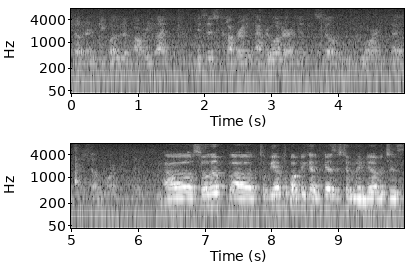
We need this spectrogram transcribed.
children and people under the poverty line. Is this covering everyone, or is it still more? Uh, is there still more? Uh, so the uh, so we have the public healthcare system in India, which is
